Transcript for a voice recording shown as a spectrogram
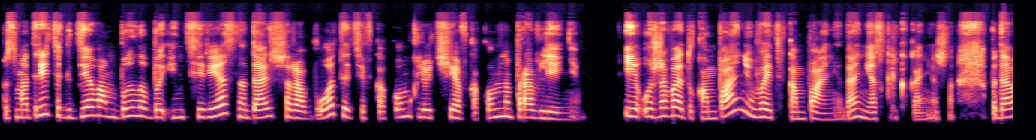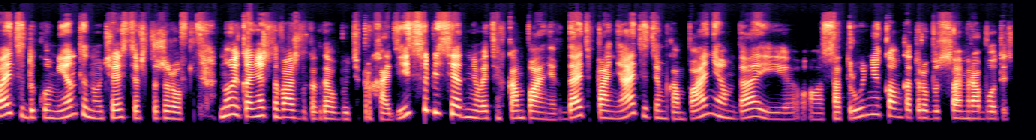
Посмотрите, где вам было бы интересно дальше работать и в каком ключе, в каком направлении. И уже в эту компанию, в эти компании, да, несколько, конечно, подавайте документы на участие в стажировке. Ну и, конечно, важно, когда вы будете проходить собеседование в этих компаниях, дать понять этим компаниям, да, и а, сотрудникам, которые будут с вами работать,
